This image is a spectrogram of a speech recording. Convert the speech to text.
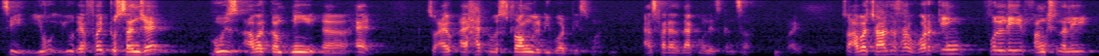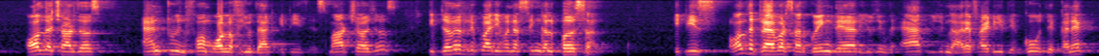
see, you, you referred to Sanjay, who is our company uh, head. So I, I had to strongly revert this one as far as that one is concerned, right? So our chargers are working fully, functionally, all the chargers, and to inform all of you that it is smart chargers. It doesn't require even a single person it is, all the drivers are going there using the app, using the RFID, they go, they connect,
